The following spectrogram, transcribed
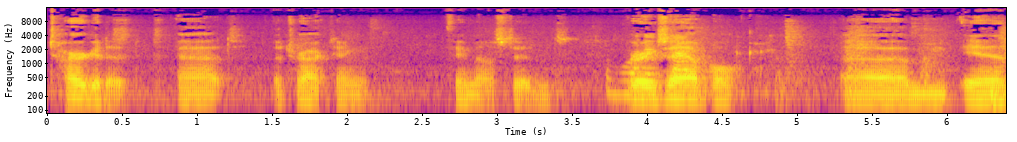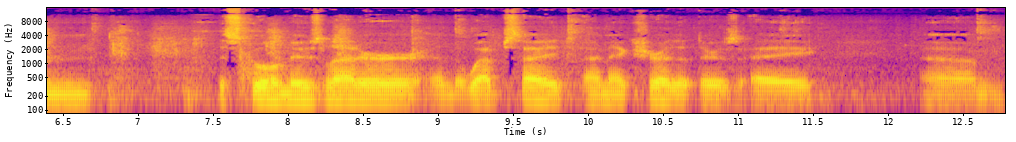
targeted at attracting female students. What For example, Okay. um, in the school newsletter and the website, I make sure that there's a um,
